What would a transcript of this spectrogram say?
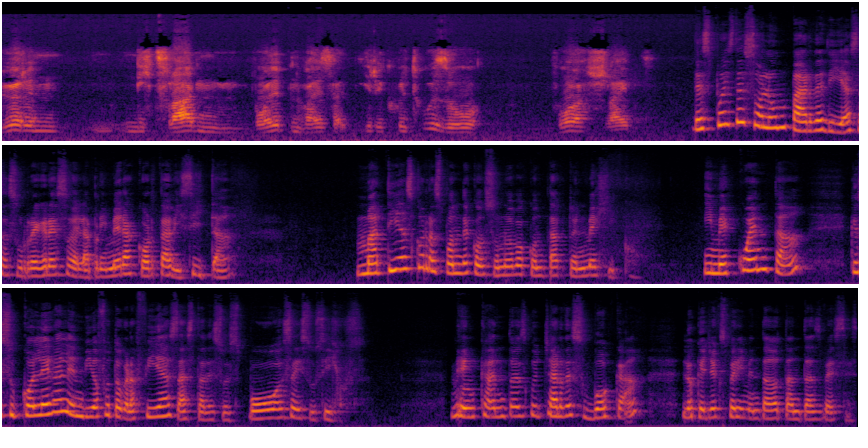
Höheren nichts fragen wollten, weil es halt ihre Kultur so vorschreibt. Después de solo un par de días a su regreso de la primera corta visita, Matías corresponde con su nuevo contacto en México y me cuenta que su colega le envió fotografías hasta de su esposa y sus hijos. Me encantó escuchar de su boca lo que yo he experimentado tantas veces.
